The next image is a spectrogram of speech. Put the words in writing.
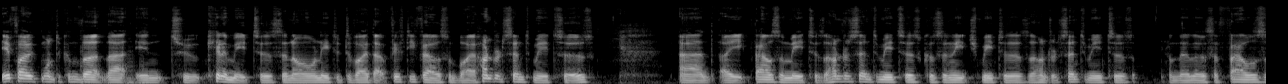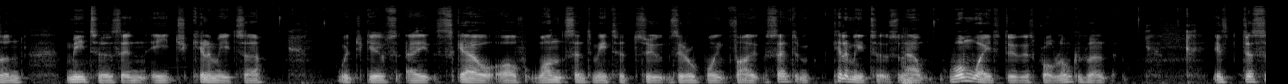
If I want to convert that into kilometers, then I'll need to divide that fifty thousand by hundred centimeters and a thousand meters. hundred centimeters because in each meter there's hundred centimeters, and then there's a thousand meters in each kilometer which gives a scale of 1 centimetre to 0.5 centimeters. Now, one way to do this problem because is just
